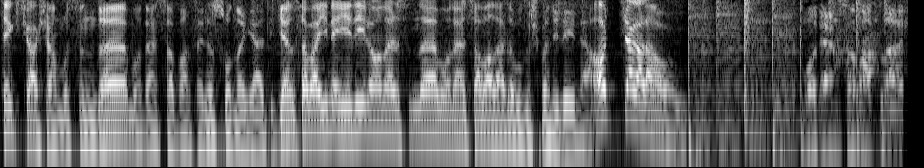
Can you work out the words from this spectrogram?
tek çarşambasında modern sabahların sonuna geldik. Yarın sabah yine 7 ile 10 arasında modern sabahlarda buluşma dileğiyle. Hoşçakalın. Modern Sabahlar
